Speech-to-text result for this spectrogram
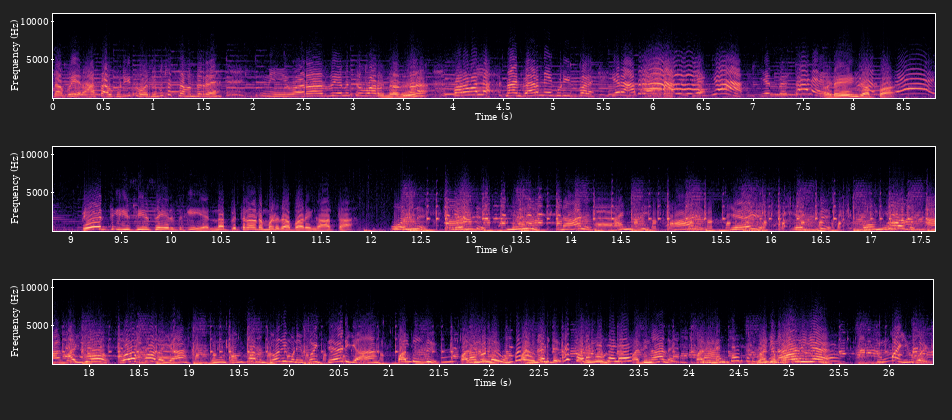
நான் போய் ராசாவை கூட்டிட்டு ஒரு நிமிஷத்துல வந்துடுறேன். நீ வராது எனக்கு வருத்தம். பரவாயில்ல நான் பேரனையே கூட்டிட்டு போறேன். ஏ ராசா ஐயா என் பெத்தானே அடேங்க அப்பா பேத்திக்கு சீர் செய்யறதுக்கு என்ன பித்திராட்டம் பண்ணுதா பாருங்க ஆத்தா. ஒண்ணு ரெண்டு மூணு நாலு அஞ்சு ஆறு ஏழு எட்டு ஒன்பது ஐயோ குழப்பாதையா உன் சம்சாரம் ஜோதிமணி போய் தேடியா? பத்து பதினொன்னு பன்னெண்டு பதிமூணு பதினாலு பதினஞ்சு. சும்மா இருவாய்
